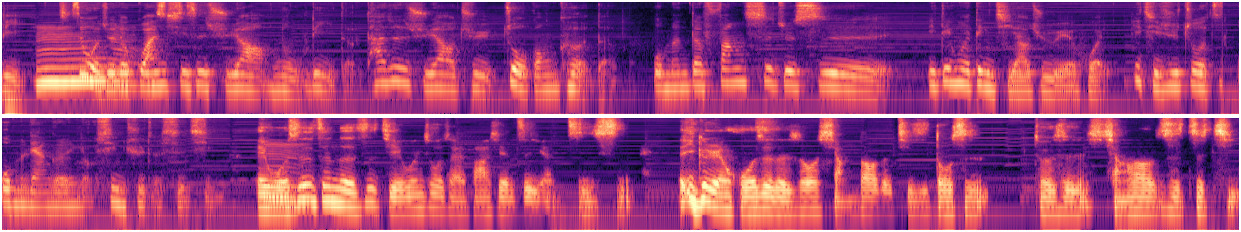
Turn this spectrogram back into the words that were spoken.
力。嗯，其实我觉得关系是需要努力的，他是需要去做功课的。我们的方式就是一定会定期要去约会，一起去做我们两个人有兴趣的事情。哎，我是真的是结婚之后才发现自己很自私。一个人活着的时候想到的其实都是就是想到的是自己，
